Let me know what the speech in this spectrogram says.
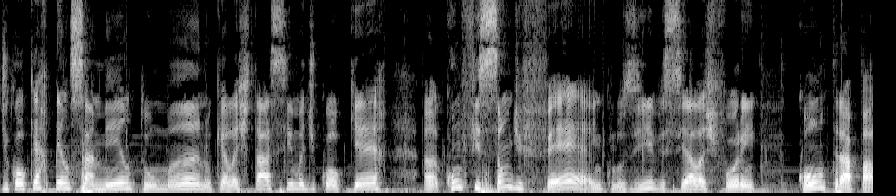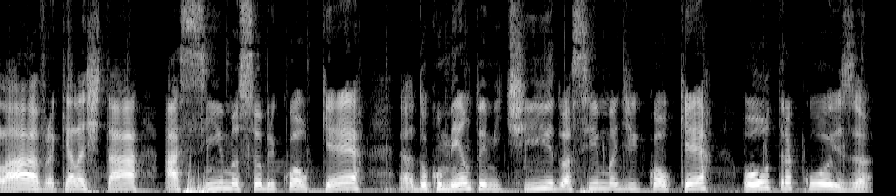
de qualquer pensamento humano, que ela está acima de qualquer uh, confissão de fé, inclusive, se elas forem contra a palavra, que ela está acima sobre qualquer uh, documento emitido, acima de qualquer outra coisa.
